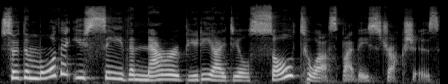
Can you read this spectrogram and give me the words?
So, the more that you see the narrow beauty ideals sold to us by these structures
